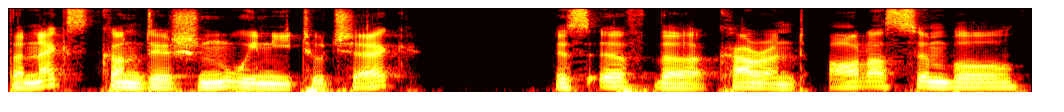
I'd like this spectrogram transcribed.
The next condition we need to check is if the current order symbol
